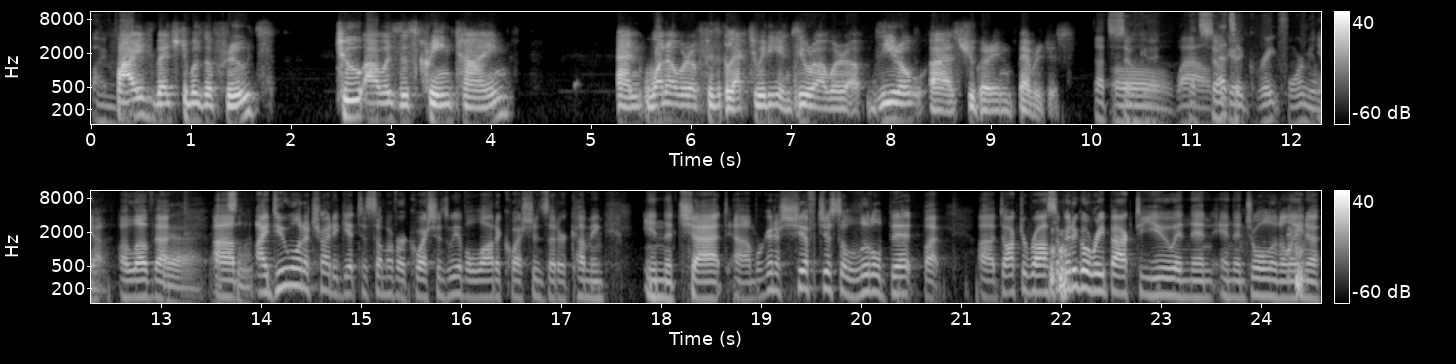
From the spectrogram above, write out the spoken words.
Five. five vegetables or fruits, two hours of screen time, and one hour of physical activity, and zero hour of zero uh, sugar in beverages. That's so good. Oh, wow. That's so That's a great formula. Yeah, I love that. Yeah, Um. I do want to try to get to some of our questions. We have a lot of questions that are coming in the chat. Um, we're going to shift just a little bit, but uh, Dr. Ross, I'm going to go right back to you, and then and then Joel and Elaina,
